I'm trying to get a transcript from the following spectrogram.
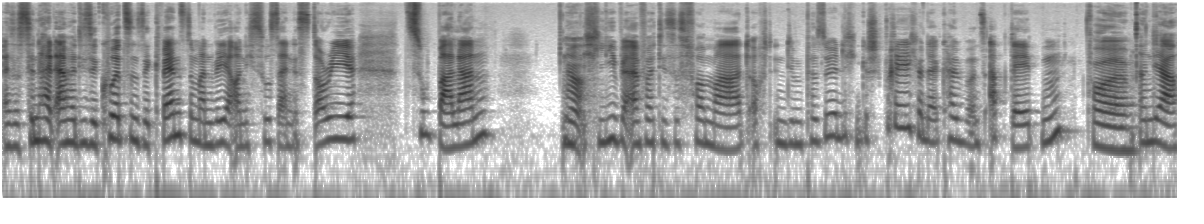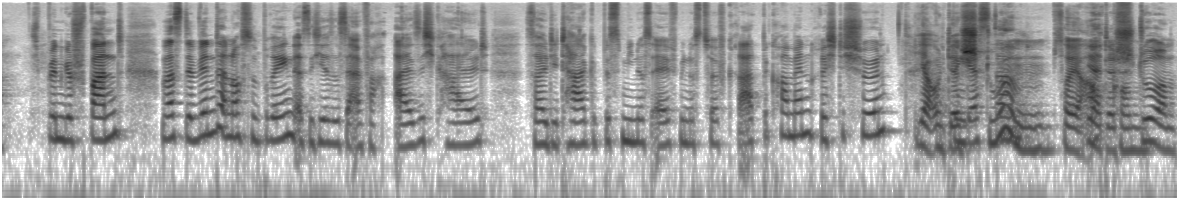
Also es sind halt einfach diese kurzen Sequenzen und man will ja auch nicht so seine Story zuballern. Ja. Ich liebe einfach dieses Format, auch in dem persönlichen Gespräch und da können wir uns updaten. Voll. Und ja, ich bin gespannt, was der Winter noch so bringt. Also hier ist es ja einfach eisig kalt. Soll die Tage bis minus 11, minus 12 Grad bekommen. Richtig schön. Ja, und der gestern, Sturm soll ja auch Ja, der kommen. Sturm.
